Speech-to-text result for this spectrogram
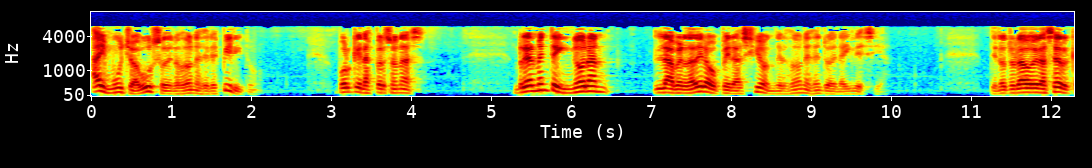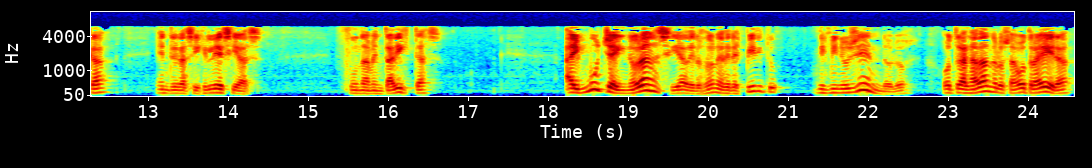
hay mucho abuso de los dones del Espíritu, porque las personas realmente ignoran la verdadera operación de los dones dentro de la iglesia. Del otro lado de la cerca, entre las iglesias fundamentalistas, hay mucha ignorancia de los dones del Espíritu, disminuyéndolos o trasladándolos a otra era,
